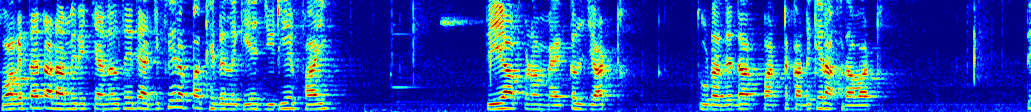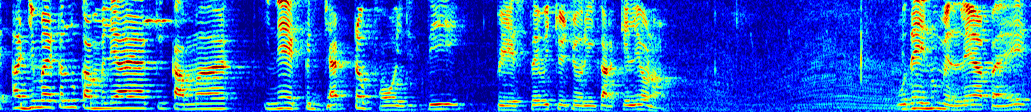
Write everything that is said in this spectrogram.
ਸਵਾਗਤ ਹੈ ਤੁਹਾਡਾ ਮੇਰੇ ਚੈਨਲ ਤੇ ਤੇ ਅੱਜ ਫਿਰ ਆਪਾਂ ਖੇਡਣ ਲੱਗੇ ਹਾਂ GTA 5 ਤੇ ਇਹ ਆਪਣਾ ਮਾਈਕਲ ਜੱਟ ਧੂੜਾ ਦੇ ਦਾ ਪੱਟ ਕੱਢ ਕੇ ਰੱਖਦਾ ਵੱਟ ਤੇ ਅੱਜ ਮਾਈਕਲ ਨੂੰ ਕੰਮ ਮਿਲਿਆ ਆ ਕਿ ਕੰਮ ਇਹਨੇ ਇੱਕ ਜੱਟ ਫੌਜ ਦੀ ਬੇਸ ਦੇ ਵਿੱਚੋਂ ਚੋਰੀ ਕਰਕੇ ਲਿਆਉਣਾ। ਉਹਦੇ ਇਹਨੂੰ ਮਿਲਨੇ ਆ ਪੈਸੇ।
